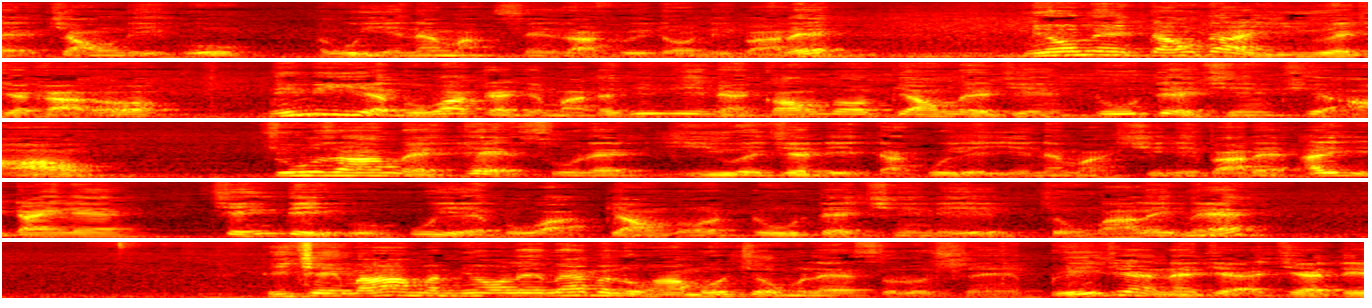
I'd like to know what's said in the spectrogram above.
တဲ့အကြောင်းတွေကိုအခုယင်ထဲမှာစဉ်းစားတွေးတော်နေပါတယ်မျောလင့်တောင်းတရည်ရွယ်ချက်ကတော့မိမိရဲ့ဘဝကံကြမ္မာတဖြည်းဖြည်းနဲ့ကောင်းသောပြောင်းလဲခြင်းတိုးတက်ခြင်းဖြစ်အောင် ကြိုးစားမယ်ဟဲ့ဆိုတဲ့ရည်ရွယ်ချက်တွေဒါကိုယ့်ရဲ့ရင်ထဲမှာရှိနေပါတယ်အဲ့ဒီအတိုင်းလဲချင်းတွေကိုကိုယ့်ရဲ့ဘဝပြောင်းသောတိုးတက်ခြင်းတွေကြုံပါလိမ့်မယ်ဒီချိန်မှာမမျော်လင့်မဲ့ဘယ်လိုဟာမိုးကြုံမလဲဆိုလို့ရှိရင်ဘေးကျန်တဲ့ချက်အကြက်တဲ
